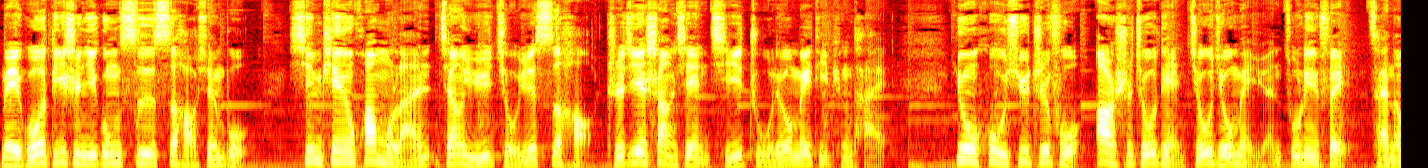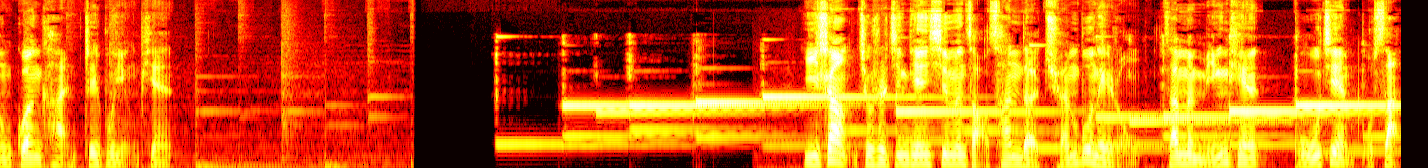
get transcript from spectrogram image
美国迪士尼公司四号宣布，新片《花木兰》将于九月四号直接上线其主流媒体平台，用户需支付二十九点九九美元租赁费才能观看这部影片。以上就是今天新闻早餐的全部内容，咱们明天不见不散。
